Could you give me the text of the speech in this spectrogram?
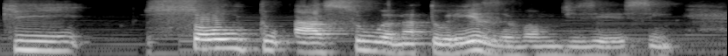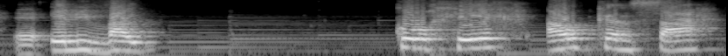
que solto à sua natureza, vamos dizer assim, é, ele vai correr, alcançar,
